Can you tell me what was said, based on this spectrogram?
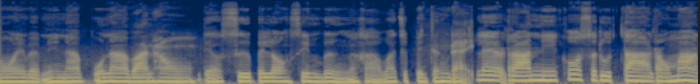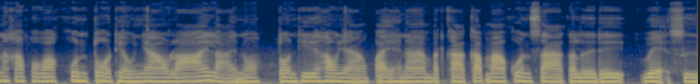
น้อยๆ แบบนี้นะปูหน้าบานเฮาเดี๋ยวซื้อไปลองซิมเบิ่งนะคะ ว่าจะเป็นจังใดและร้านนี้ก็สะดุดตาเรามากนะคะ เพราะว่าคนต่อแถวยาวหลายหลายเนาะตอนที่เฮายางไปนะบัดขากลับมาคนซาก็เลยได้ แวะซื้อ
